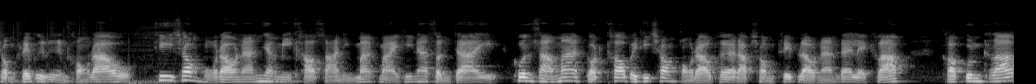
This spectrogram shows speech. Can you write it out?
ชมคลิปอื่นๆ ของเรา ที่ช่องของเรานั้นยังมีข่าวสารอีกมากมายที่น่าสนใจ คุณสามารถกดเข้าไปที่ช่องของเราเพื่อรับชมคลิปเหล่านั้นได้เลยครับ ขอบคุณครับ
